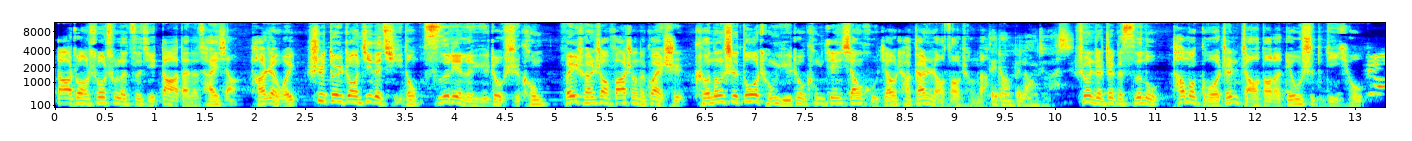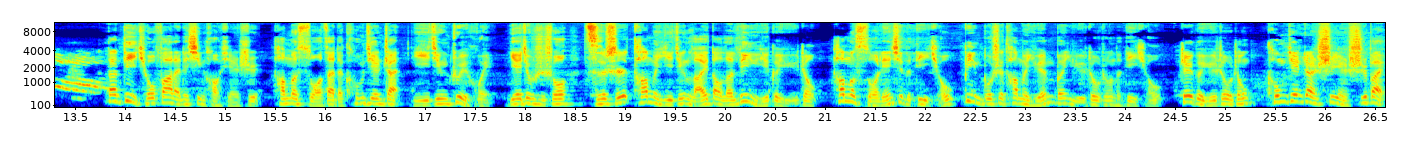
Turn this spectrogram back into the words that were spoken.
大壮说出了自己大胆的猜想，他认为是对撞机的启动撕裂了宇宙时空。飞船上发生的怪事，可能是多重宇宙空间相互交叉。干扰造成的。顺着这个思路，他们果真找到了丢失的地球。但地球发来的信号显示，他们所在的空间站已经坠毁。也就是说，此时他们已经来到了另一个宇宙。他们所联系的地球，并不是他们原本宇宙中的地球。这个宇宙中，空间站试验失败，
